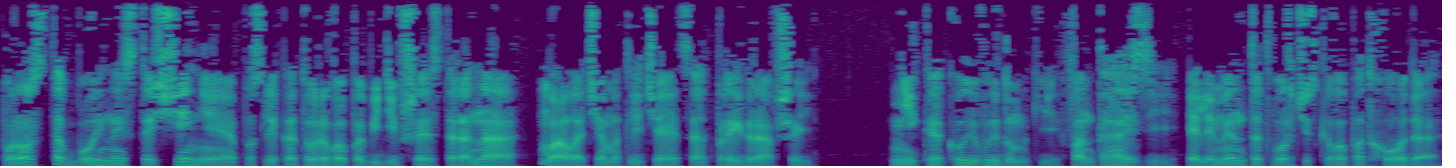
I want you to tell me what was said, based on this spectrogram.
Просто бой на истощение, после которого победившая сторона мало чем отличается от проигравшей. Никакой выдумки, фантазии, элемента творческого подхода.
